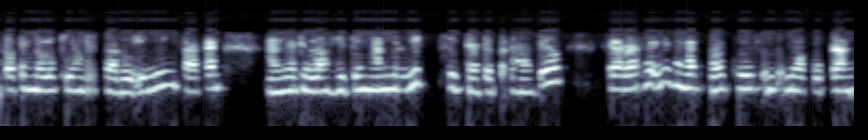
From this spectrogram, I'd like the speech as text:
atau teknologi yang terbaru ini misalkan hanya dalam hitungan menit sudah dapat hasil, saya rasa ini sangat bagus untuk melakukan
